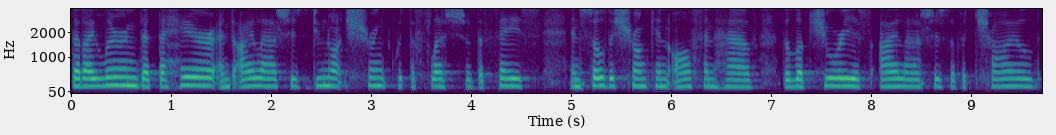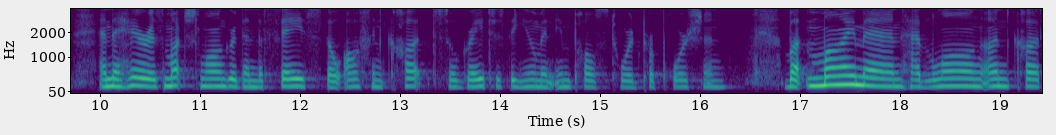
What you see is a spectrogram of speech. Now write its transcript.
that I learned that the hair and eyelashes do not shrink with the flesh of the face, and so the shrunken often have the luxurious eyelashes of a child, and the hair is much longer than the face, though often cut, so great is the human impulse toward proportion. But my man had long, uncut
